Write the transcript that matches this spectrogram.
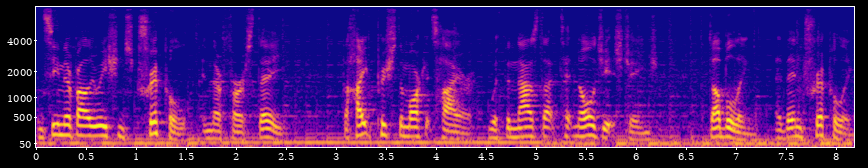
and seeing their valuations triple in their first day. The hype pushed the markets higher, with the Nasdaq Technology Exchange doubling and then tripling.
